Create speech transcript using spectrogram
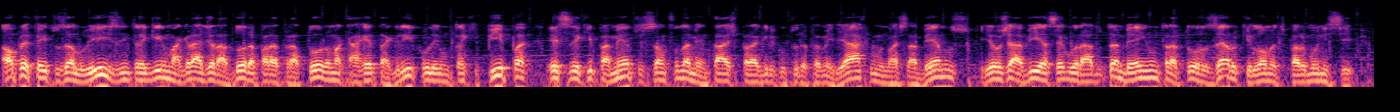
Ao prefeito Zé Luiz, entreguei uma grade aradora para trator, uma carreta agrícola e um tanque-pipa. Esses equipamentos são fundamentais para a agricultura familiar, como nós sabemos, e eu já havia assegurado também um trator zero quilômetro para o município.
